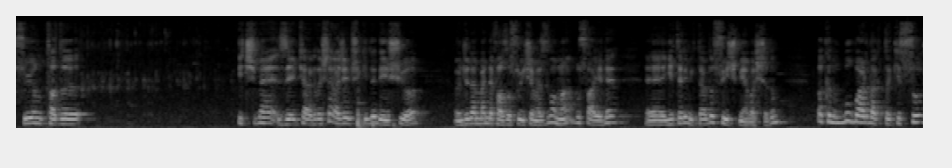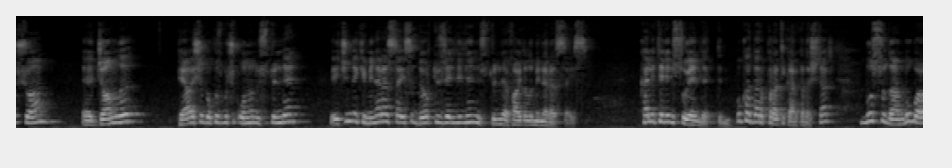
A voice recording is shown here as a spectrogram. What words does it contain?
Suyun tadı, içme zevki arkadaşlar acayip şekilde değişiyor. Önceden ben de fazla su içemezdim ama bu sayede e, yeteri miktarda su içmeye başladım. Bakın bu bardaktaki su şu an e, canlı, pH'i 9,5-10'un üstünde ve içindeki mineral sayısı 450'nin üstünde faydalı mineral sayısı. Kaliteli bir su elde ettim. Bu kadar pratik arkadaşlar. Bu sudan, bu,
